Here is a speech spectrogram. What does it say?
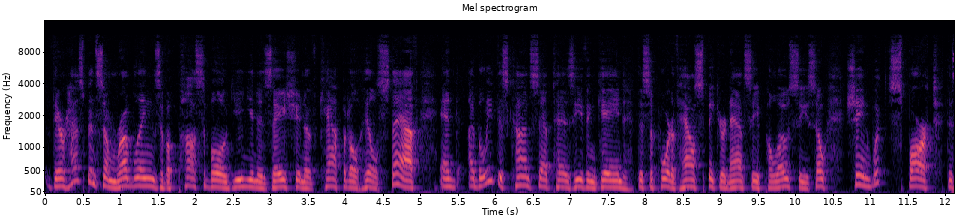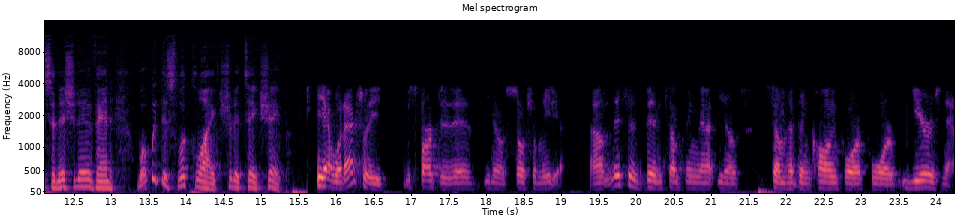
there has been some rumblings of a possible unionization of Capitol Hill staff, and I believe this concept has even gained the support of House Speaker Nancy Pelosi. So, Shane, what sparked this initiative, and what would this look like should it take shape? Yeah, what actually sparked it is, you know, social media. Um, this has been something that, you know, some have been calling for for years now.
